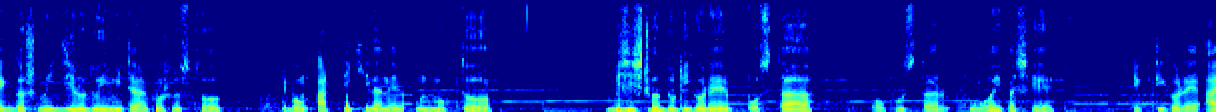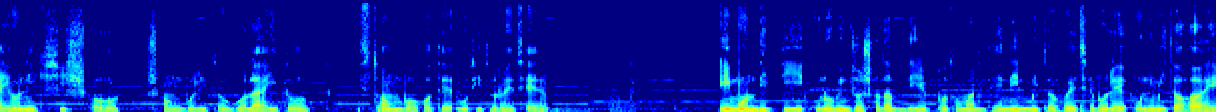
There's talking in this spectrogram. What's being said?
এক দশমিক জিরো দুই মিটার প্রশস্ত এবং আটটি খিলানে উন্মুক্ত। বিশিষ্ট দুটি করে পোস্তা ও পুস্তার উভয় পাশে একটি করে আয়নিক শিষ্য সংবলিত গোলায়িত স্তম্ভ হতে উথিত রয়েছে। এই মন্দিরটি ঊনবিংশ শতাব্দীর প্রথমার্ধে নির্মিত হয়েছে বলে অনুমিত হয়।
